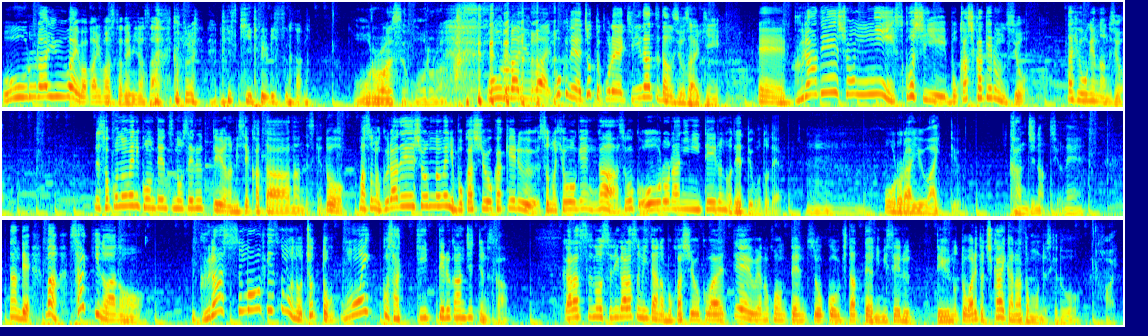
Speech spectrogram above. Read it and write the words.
オーロラ UI 分かりますかね、皆さん。この聞いてるリスナーの。オーロラですよ、オーロラ。オーロラ UI。僕ね、ちょっとこれ気になってたんですよ、最近。えー、グラデーションに少しぼかしかけるんですよ。た表現なんですよ。で、そこの上にコンテンツ載せるっていうような見せ方なんですけど、まあ、そのグラデーションの上にぼかしをかけるその表現がすごくオーロラに似ているのでということで、オーロラ UI っていう感じなんですよね。なんで、まあ、さっきのあの、グラスモーフィズムのちょっともう一個先行ってる感じっていうんですか？ガラスのすりガラスみたいなぼかしを加えて上のコンテンツをこう浮き立ったように見せるっていうのと割と近いかなと思うんですけど、はい、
